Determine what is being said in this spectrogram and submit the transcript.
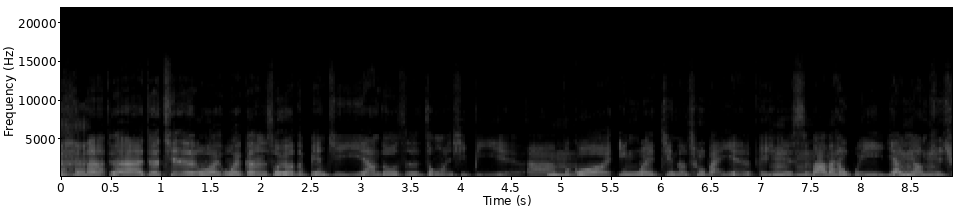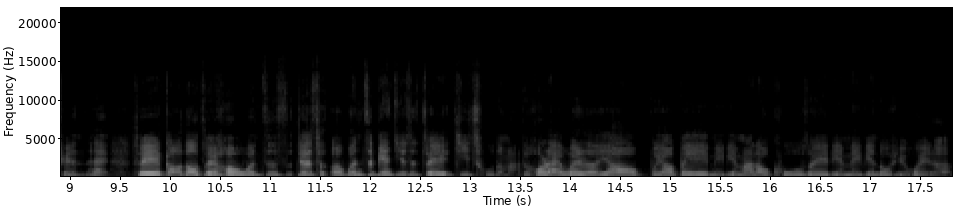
就呃，就其实我我跟所有的编辑一样，都是中文系毕业啊。不过因为进了出版业，必须十八般武艺样样俱全，嘿，所以搞到最后文字是就是呃文字编辑是最基础的嘛。后来为了要不要被美编骂到哭，所以连美编都学会了。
